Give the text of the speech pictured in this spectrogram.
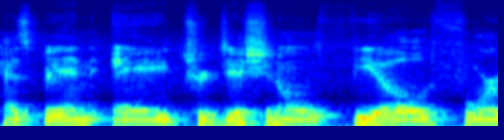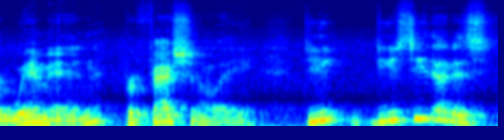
has been a traditional field for women professionally. Do you do you see that as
